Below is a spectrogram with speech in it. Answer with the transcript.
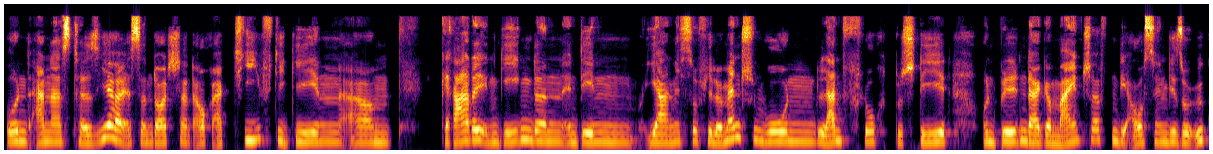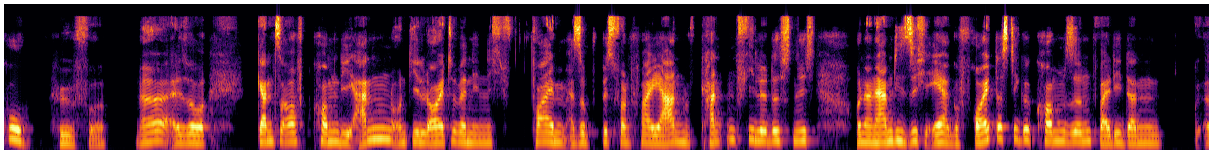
Und Anastasia ist in Deutschland auch aktiv. Die gehen ähm, gerade in Gegenden, in denen ja nicht so viele Menschen wohnen, Landflucht besteht und bilden da Gemeinschaften, die aussehen wie so Ökohöfe. Ne? Also ganz oft kommen die an und die Leute, wenn die nicht, vor allem, also bis vor ein paar Jahren kannten viele das nicht. Und dann haben die sich eher gefreut, dass die gekommen sind, weil die dann äh,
